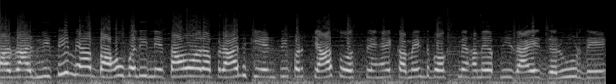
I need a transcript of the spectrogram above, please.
और राजनीति में आप बाहुबली नेताओं और अपराध की एंट्री पर क्या सोचते हैं, कमेंट बॉक्स में हमें अपनी राय ज़रूर दें।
